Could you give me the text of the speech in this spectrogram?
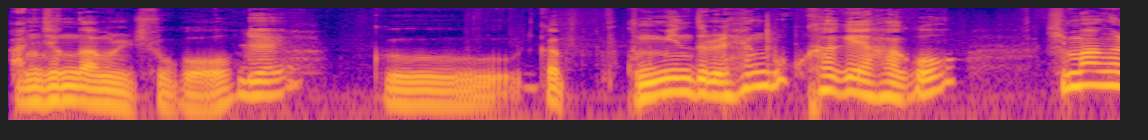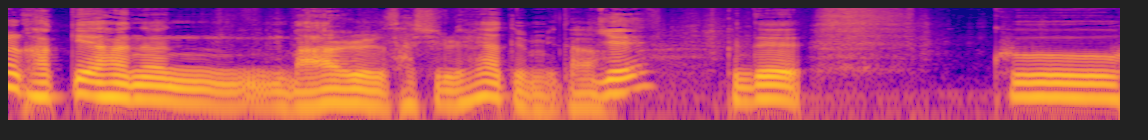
안정감을 주고 네. 그 그러니까 국민들을 행복하게 하고 희망을 갖게 하는 말을 사실 해야 됩니다. 예. 근데 그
